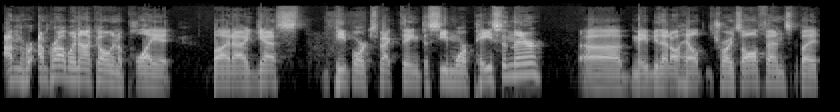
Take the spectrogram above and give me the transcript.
I'm I'm probably not going to play it, but I guess people are expecting to see more pace in there. Uh, maybe that'll help Detroit's offense, but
